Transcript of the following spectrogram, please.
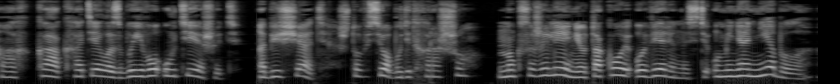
Ах, как хотелось бы его утешить, обещать, что все будет хорошо. Но, к сожалению, такой уверенности у меня не было.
